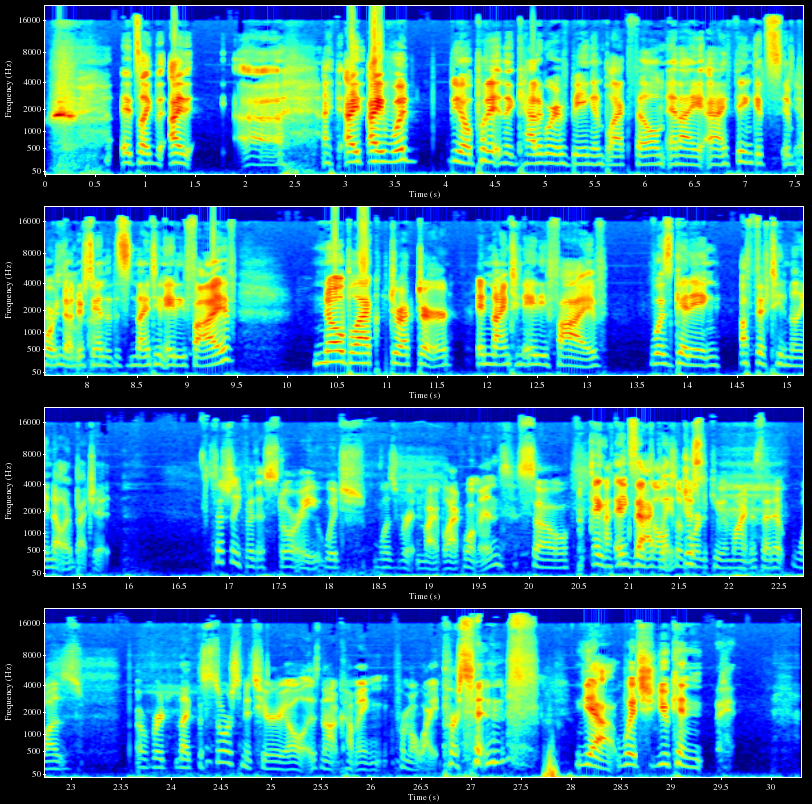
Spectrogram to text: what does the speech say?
it's like I uh, I I I would you know put it in the category of being in black film, and I I think it's important to so would understand that this is 1985. No black director in 1985 was getting a 15 million dollar budget. Especially for this story, which was written by a black woman. So I think exactly. that's also Just- important to keep in mind is that it was like the source material is not coming from a white person. Yeah, which you can.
